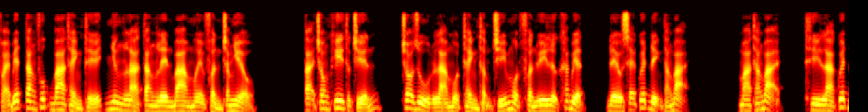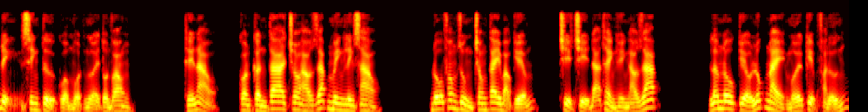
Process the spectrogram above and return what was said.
phải biết tăng phúc ba thành thế nhưng là tăng lên ba mươi phần trăm nhiều. Tại trong khi thực chiến cho dù là một thành thậm chí một phần uy lực khác biệt, đều sẽ quyết định thắng bại. Mà thắng bại thì là quyết định sinh tử của một người tồn vong. Thế nào, còn cần ta cho áo giáp minh linh sao? Đỗ phong dùng trong tay bảo kiếm, chỉ chỉ đã thành hình áo giáp. Lâm nô kiều lúc này mới kịp phản ứng,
